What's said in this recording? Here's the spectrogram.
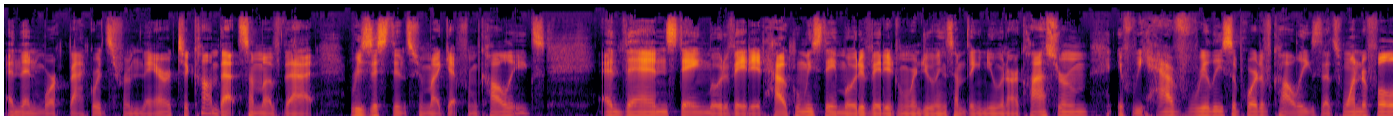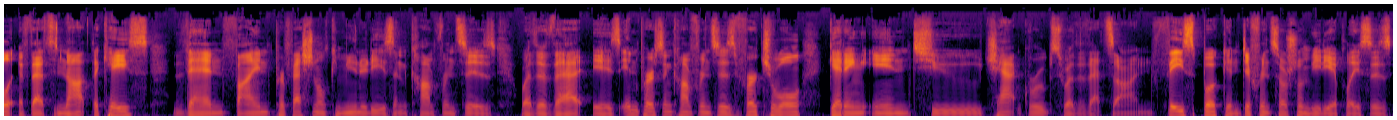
and then work backwards from there to combat some of that resistance we might get from colleagues and then staying motivated. How can we stay motivated when we're doing something new in our classroom? If we have really supportive colleagues, that's wonderful. If that's not the case, then find professional communities and conferences, whether that is in person conferences, virtual, getting into chat groups, whether that's on Facebook and different social media places,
